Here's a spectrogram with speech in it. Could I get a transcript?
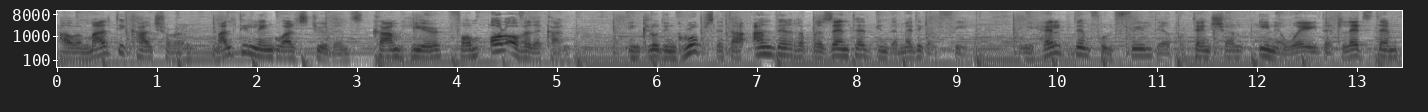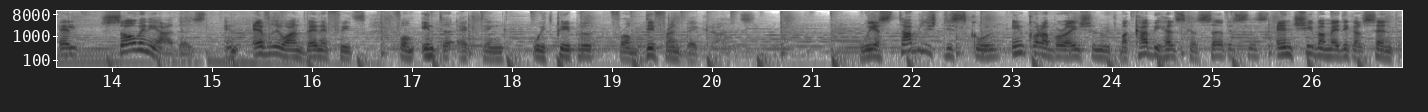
Our multicultural, multilingual students come here from all over the country, including groups that are underrepresented in the medical field. We help them fulfill their potential in a way that lets them help so many others, and everyone benefits from interacting with people from different backgrounds. We established this school in collaboration with Maccabi Healthcare Services and Sheba Medical Center,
